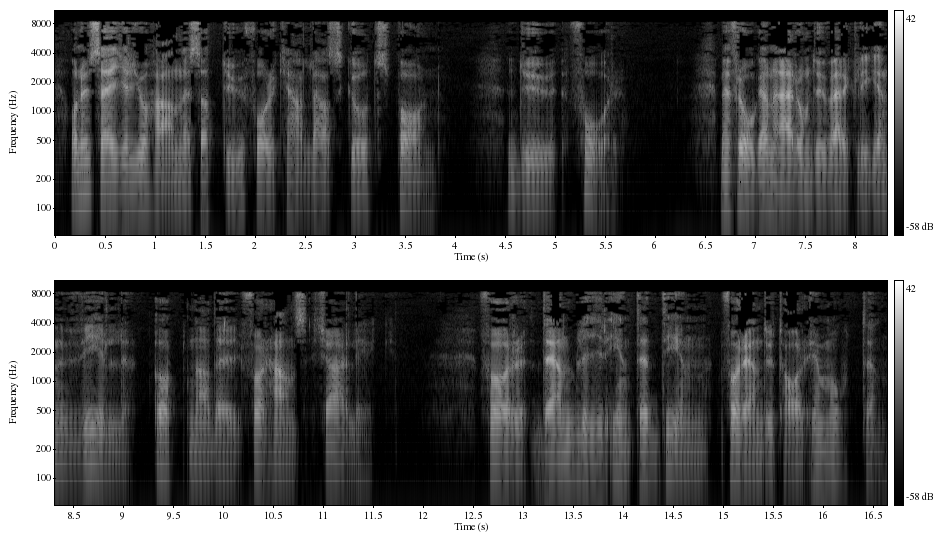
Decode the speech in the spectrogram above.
Och nu säger Johannes att du får kallas Guds barn. Du får. Men frågan är om du verkligen vill öppna dig för hans kärlek. För den blir inte din förrän du tar emot den.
